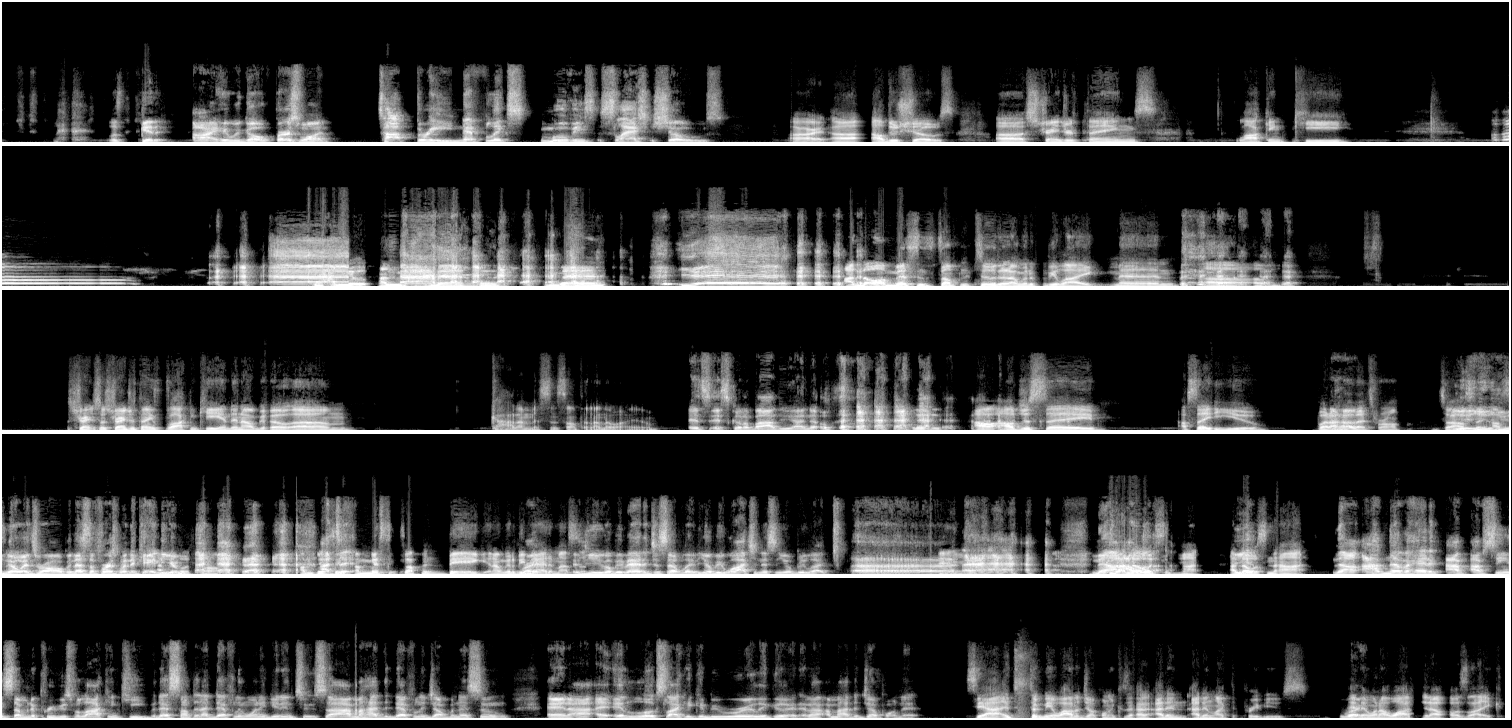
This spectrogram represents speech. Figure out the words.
Let's get it. All right, here we go. First one. Top three Netflix movies slash shows. All right. Uh, I'll do shows. Uh, Stranger Things, Locke and Key. I knew, I knew man, man. yeah. I know I'm missing something too that I'm gonna be like, man. Um, Str- so Stranger Things, Locke and Key, and then I'll go. Um, God, I'm missing something. I know I am. it's it's gonna bother you, I know. I'll I'll just say, I'll say you, but I know Uh-huh. that's wrong. So I'll you say, I'll you know it's wrong, but that's the first one that came I to your wrong. I'm I missing, I'm missing something big, and I'm gonna be Right. mad at myself. You're gonna be mad at yourself later. You'll be watching this and you'll be like, uh. now I know will- it's not. I know Yeah. it's not. Now I've never had it. I've I've seen some of the previews for Locke and Key, but that's something I definitely want to get into. So I'm gonna have to definitely jump on that soon. And I it looks like it can be really good, and I, I'm gonna have to jump on that. See, I, it took me a while to jump on it because I, I didn't I didn't like the previews. And then when I watched it, I was like,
